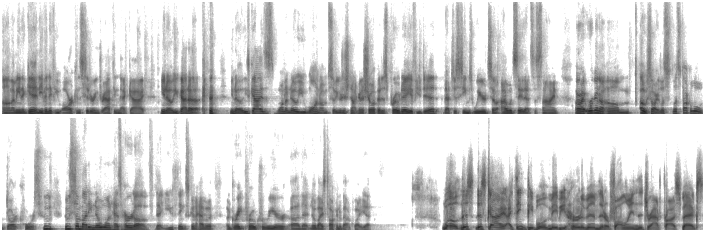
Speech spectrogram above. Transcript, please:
Um, I mean, again, even if you are considering drafting that guy, you know, you gotta, you know, these guys want to know you want them. So you're just not going to show up at his pro day. If you did, that just seems weird. So I would say that's a sign. All right, we're gonna. Um. Oh, sorry. Let's let's talk a little dark horse. Who who's somebody no one has heard of that you think's going to have a a great pro career uh, that nobody's talking about quite yet? Well, this this guy, I think people have maybe heard of him that are following the draft prospects,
